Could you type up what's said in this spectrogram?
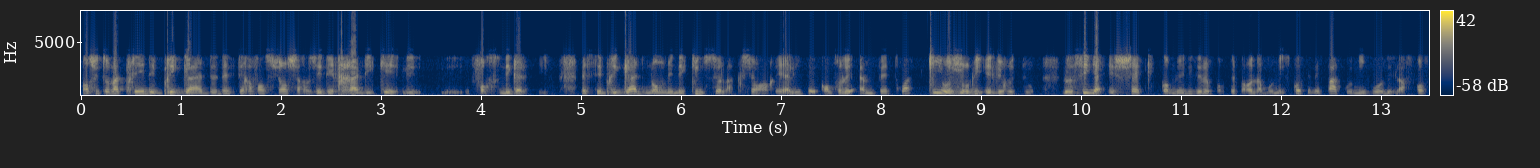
Ensuite, on a créé des brigades d'intervention chargées d'éradiquer les, forces négatives. Mais ces brigades n'ont mené qu'une seule action en réalité contre les M23, qui aujourd'hui est de retour. Le signe à échec, comme le disait le porte-parole de la MONUSCO, ce n'est pas qu'au niveau de la force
